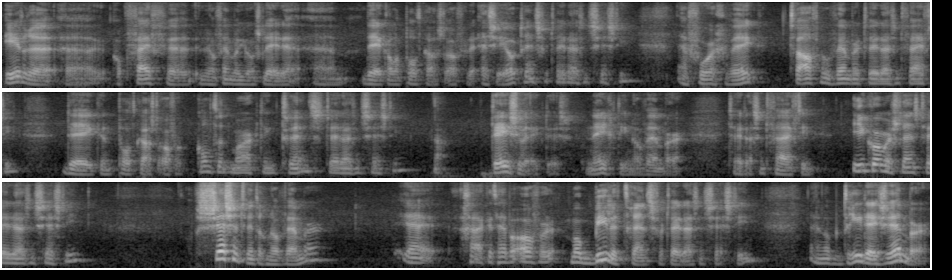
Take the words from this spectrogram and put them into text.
eerdere, uh, op 5 uh, eh, november jongsleden, deed ik al een podcast over de SEO-trends voor 2016. En vorige week, 12 november 2015, deed ik een podcast over content marketing trends 2016. Nou, deze week dus, 19 november 2015, e-commerce trends 2016. Op 26 november eh, ga ik het hebben over mobiele trends voor 2016. En op 3 december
